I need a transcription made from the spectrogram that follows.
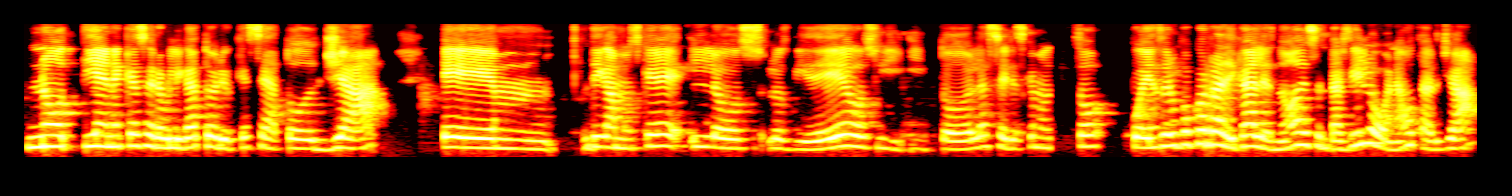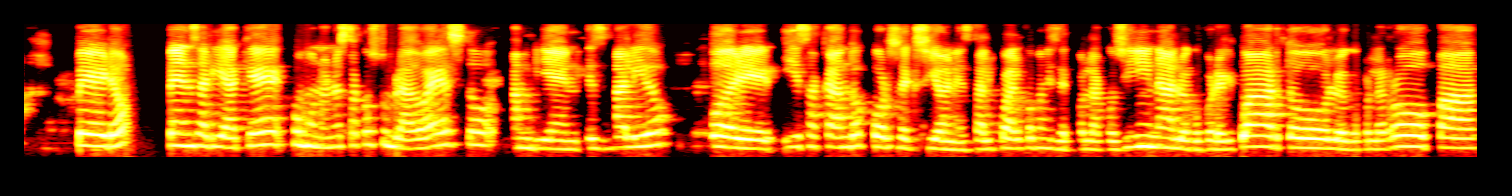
No tiene que ser obligatorio que sea todo ya. Em, digamos que los, los videos y, todas las series que hemos visto pueden ser un poco radicales, ¿no? De sentarse y lo van a votar ya, pero pensaría que como uno no está acostumbrado a esto, también es válido poder ir sacando por secciones, tal cual como dice, por la cocina, luego por el cuarto, luego por la ropa,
